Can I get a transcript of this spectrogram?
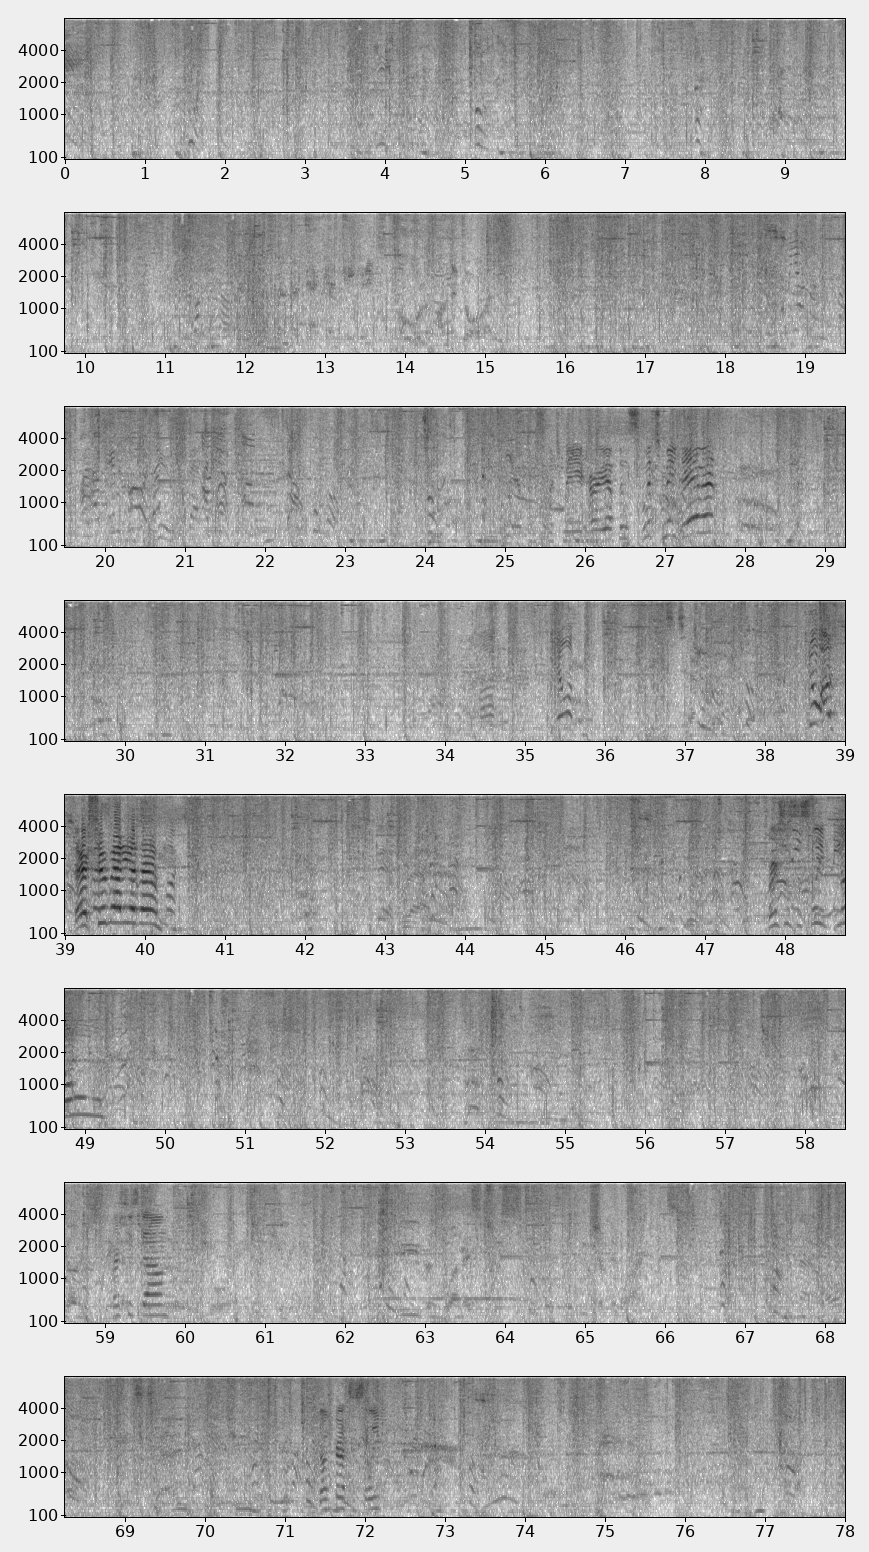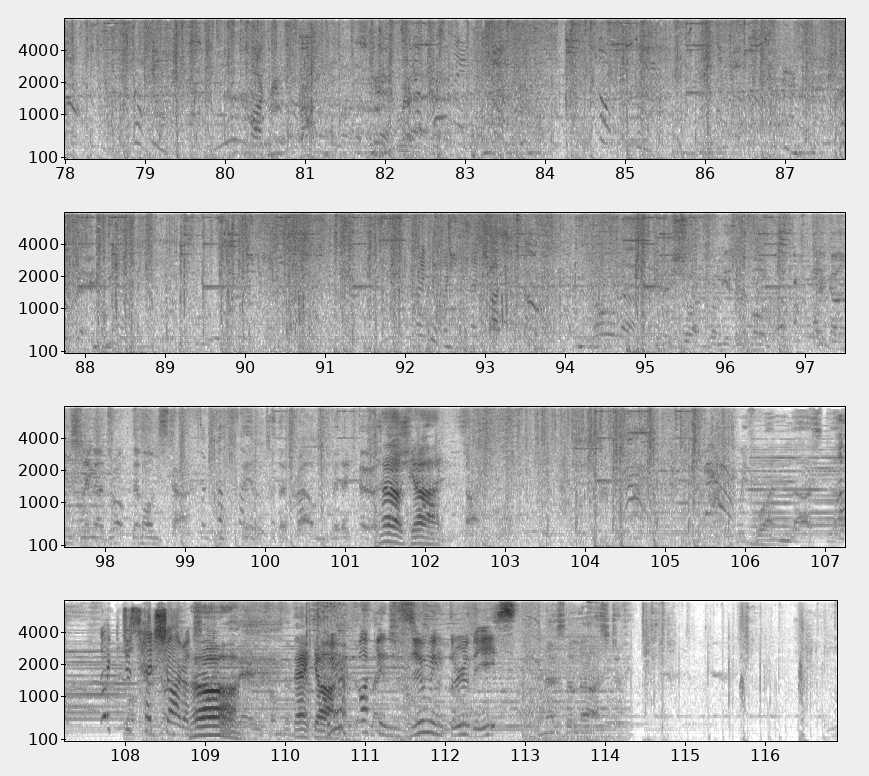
Hurry up and switch me, damn it! Kill him. No. There's too many of them! The Wilds. Junkrat's asleep. From his revolver, the gunslinger dropped the monster, who fell to the ground with an earth Oh god. thud. With one last laugh, I just headshot him. Oh, thank God. You're fucking zooming through these. And as the last of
